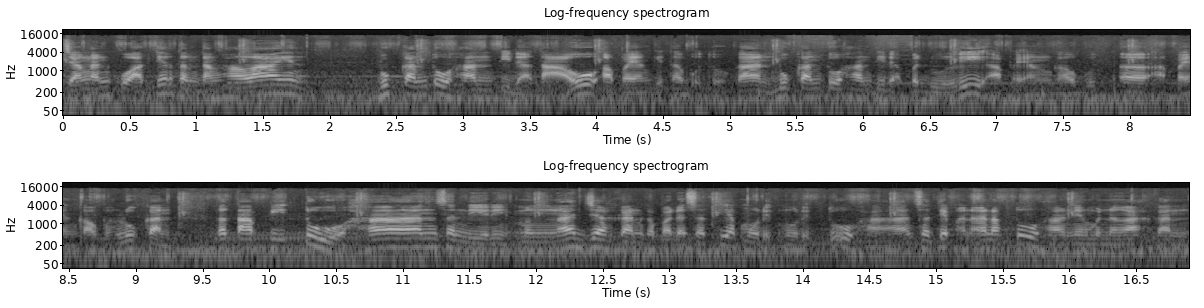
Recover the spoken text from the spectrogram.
jangan khawatir tentang hal lain. Bukan Tuhan tidak tahu apa yang kita butuhkan, bukan Tuhan tidak peduli apa yang kau uh, apa yang kau perlukan, tetapi Tuhan sendiri mengajarkan kepada setiap murid-murid Tuhan, setiap anak-anak Tuhan yang mendengarkan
